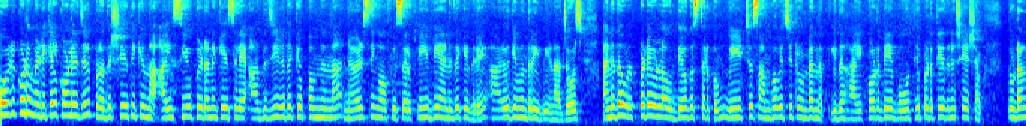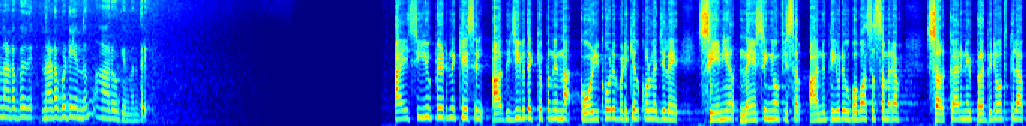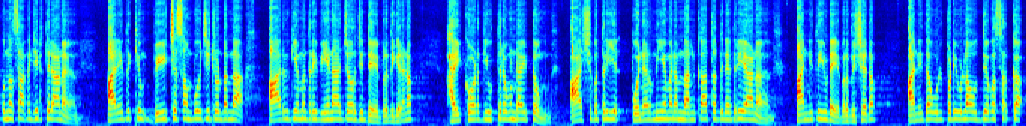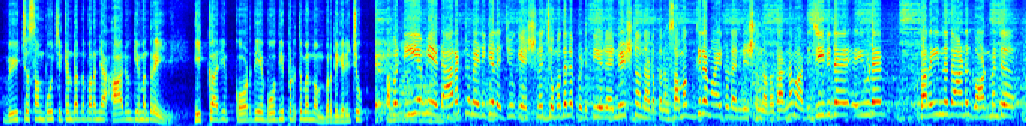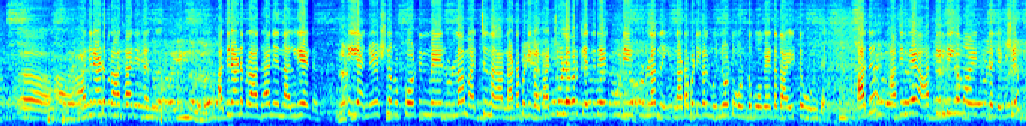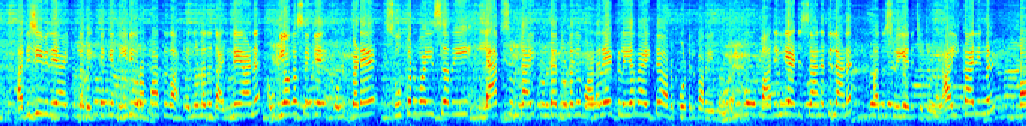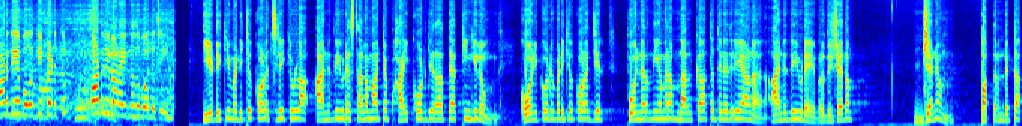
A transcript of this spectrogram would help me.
Kozhikode medical കോളേജിൽ പ്രതിഷേധിക്കുന്ന I C U പീഡനക്കേസിലെ അതിജീവിതയ്ക്കൊപ്പം നിന്ന നഴ്സിംഗ് ഓഫീസർ പി ബി അനിതയ്ക്കെതിരെ ആരോഗ്യമന്ത്രി വീണ ജോർജ്. അനിത ഉൾപ്പെടെയുള്ള ഉദ്യോഗസ്ഥർക്കും വീഴ്ച സംഭവിച്ചിട്ടുണ്ടെന്നും ഇത് ഹൈക്കോടതിയെ ബോധ്യപ്പെടുത്തിയതിനു ശേഷം തുടർ നടപടിയെന്നും ആരോഗ്യമന്ത്രി. ഐ സി യു കേസിൽ അതിജീവിതയ്ക്കൊപ്പം നിന്ന കോഴിക്കോട് മെഡിക്കൽ കോളേജിലെ സീനിയർ നഴ്സിംഗ് ഓഫീസർ അനിതയുടെ ഉപവാസ സമരം സർക്കാരിനെ പ്രതിരോധത്തിലാക്കുന്ന സാഹചര്യത്തിലാണ്. അനിതയ്ക്കും വീഴ്ച സംഭവിച്ചിട്ടുണ്ടെന്ന ആരോഗ്യമന്ത്രി വീണ ജോർജിന്റെ പ്രതികരണം. ഹൈക്കോടതി ഉത്തരവുണ്ടായിട്ടും ആശുപത്രിയിൽ പുനർനിയമനം നൽകാത്തതിനെതിരെയാണ് അനിതയുടെ പ്രതിഷേധം. അനിത ഉൾപ്പെടെയുള്ള ഉദ്യോഗസ്ഥർക്ക് വീഴ്ച സംഭവിച്ചിട്ടുണ്ടെന്ന് പറഞ്ഞ ആരോഗ്യമന്ത്രി ഇക്കാര്യം കോടതിയെ ബോധ്യപ്പെടുത്തുമെന്നും പ്രതികരിച്ചു. അപ്പോൾ D M E director medical എഡ്യൂക്കേഷന് ചുമതലപ്പെടുത്തി ഒരു അന്വേഷണം നടത്തണം. സമഗ്രമായിട്ടുള്ള അന്വേഷണം നടത്തണം കാരണം അതിജീവിതയുടെ പറയുന്നതാണ് ഗവൺമെന്റ് അതിനാണ് പ്രാധാന്യം നൽകുന്നത്. അതിനാണ് പ്രാധാന്യം നൽകേണ്ടത്. ഈ അന്വേഷണ റിപ്പോർട്ടിന്മേലുള്ള മറ്റ് നടപടികൾ മറ്റുള്ളവർക്കെതിരെ കൂടിയിട്ടുള്ള നടപടികൾ മുന്നോട്ട് കൊണ്ടുപോകേണ്ടതായിട്ട് ഉണ്ട്. അത് അതിന്റെ ആത്യന്തികമായിട്ടുള്ള ലക്ഷ്യം അതിജീവിതയായിട്ടുള്ള വ്യക്തിക്ക് നീതി ഉറപ്പാക്കുക എന്നുള്ളത് തന്നെയാണ്. ഉദ്യോഗസ്ഥയ്ക്ക് ഉൾപ്പെടെ സൂപ്പർവൈസറി ലാബ്സ് ഉണ്ടായിട്ടുണ്ടെന്നുള്ളത് വളരെ ക്ലിയർ ആയിട്ട് ആ റിപ്പോർട്ടിൽ പറയുന്നു അപ്പൊ അതിന്റെ അടിസ്ഥാനത്തിലാണ് അത് സ്വീകരിച്ചിട്ടുള്ളത്. ആ ഇക്കാര്യങ്ങൾ കോടതിയെ ബോധ്യപ്പെടുത്തും കോടതി പറയുന്നത് പോലെ ചെയ്യും. ഇടുക്കി മെഡിക്കൽ കോളേജിലേക്കുള്ള അനുതിയുടെ സ്ഥലമാറ്റം ഹൈക്കോടതി റദ്ദാക്കിയെങ്കിലും കോഴിക്കോട് മെഡിക്കൽ കോളേജിൽ പുനർനിയമനം നൽകാത്തതിനെതിരെയാണ് അനുതിയുടെ പ്രതിഷേധം. ജനം പത്തനംതിട്ട.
